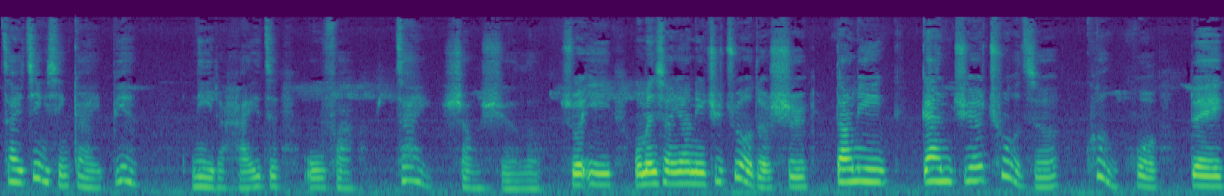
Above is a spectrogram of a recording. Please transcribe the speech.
在进行改变。你的孩子无法。再上学了，所以我们想要你去做的是：当你感觉挫折、困惑，对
